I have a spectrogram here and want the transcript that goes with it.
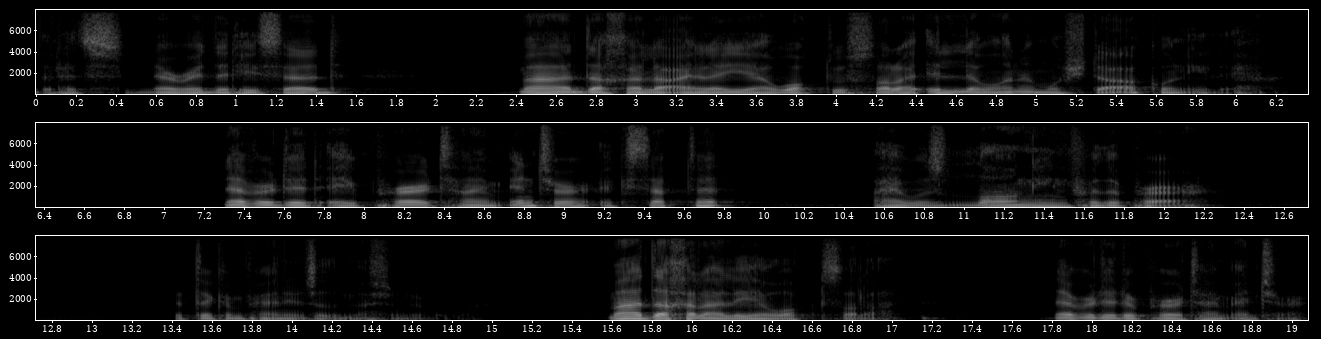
that it's narrated that he said, ما دخل علي وقت الصلاة إلا وأنا مشتاق إليها. Never did a prayer time enter except that I was longing for the prayer. At the companions of the Messenger of Allah. ما دخل علي وقت صلاة. Never did a prayer time enter.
